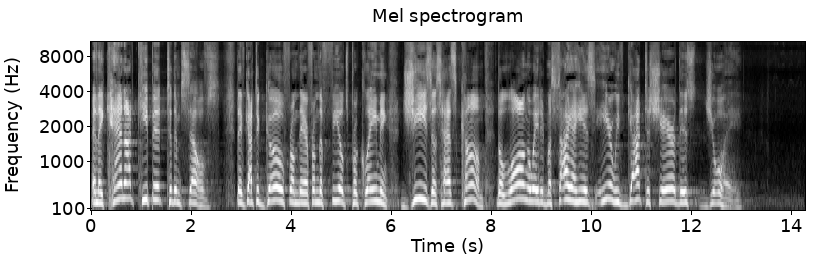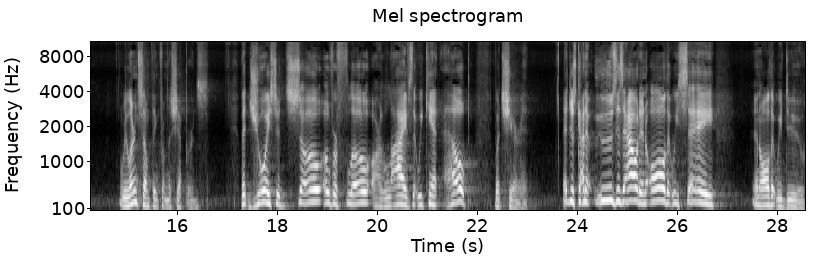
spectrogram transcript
and they cannot keep it to themselves. They've got to go from there, from the fields, proclaiming Jesus has come. The long awaited Messiah, He is here. We've got to share this joy. We learn something from the shepherds that joy should so overflow our lives that we can't help but share it. It just kind of oozes out in all that we say and all that we do.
